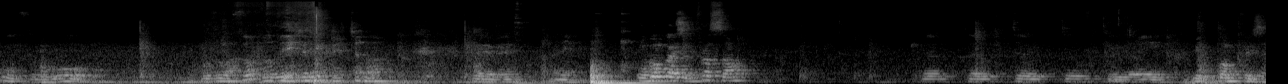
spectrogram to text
보고 있어 뭐 들었어? 너도 예전에 그랬잖아. 네네 아니 5번까지 지금 풀었어 그 그 그그 여행 6번 풀자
